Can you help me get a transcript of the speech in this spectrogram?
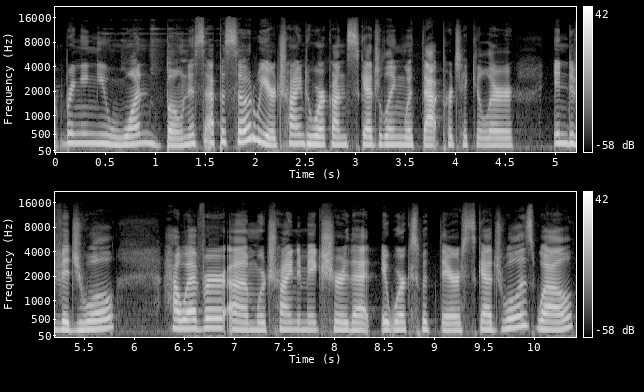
bringing you one bonus episode. We are trying to work on scheduling with that particular individual. However, um, we're trying to make sure that it works with their schedule as well.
